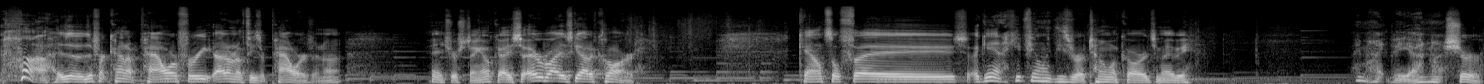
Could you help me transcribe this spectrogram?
huh, is it a different kind of power for each? I don't know if these are powers or not. Interesting. Okay, so everybody's got a card. Council phase. Again, I keep feeling like these are Atoma cards, maybe. They might be, I'm not sure.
